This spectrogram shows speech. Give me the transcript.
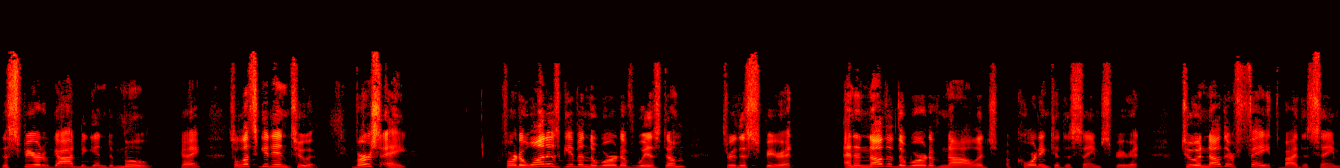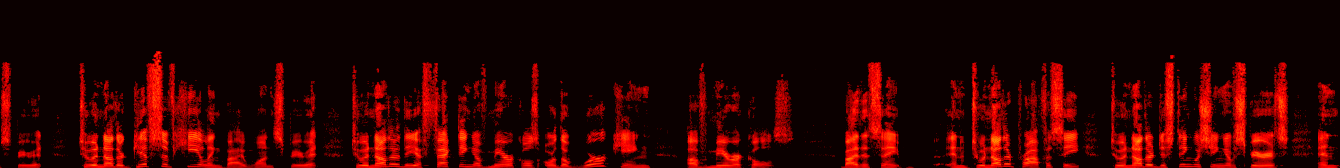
the Spirit of God begin to move. Okay? So let's get into it. Verse 8 For to one is given the word of wisdom through the Spirit, and another the word of knowledge according to the same Spirit, to another faith by the same Spirit, to another gifts of healing by one Spirit, to another the effecting of miracles or the working of miracles by the same and to another prophecy, to another distinguishing of spirits, and,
